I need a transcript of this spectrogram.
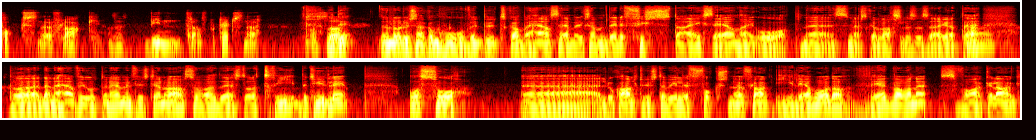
foksnøflak, altså vindtransportert snø. Også, det, når du snakker om hovedbudskapet her, så er det, liksom, det er det første jeg ser når jeg åpner snøskredvarselet. Så ser jeg at det, ja. på denne her for Jotunheimen 1.1 så var det, står det tre betydelig. Og så eh, lokalt ustabile fokksnøflagg i leområder. Vedvarende svake lag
